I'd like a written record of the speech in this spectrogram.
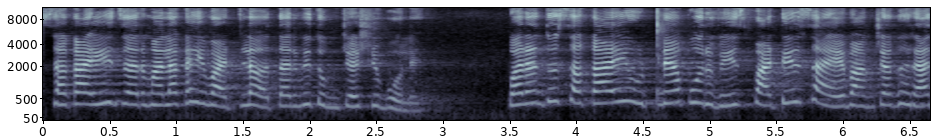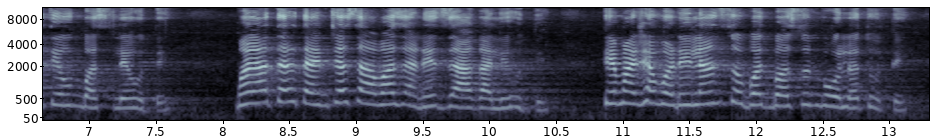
सकाळी जर मला काही वाटलं तर मी तुमच्याशी बोलेन. परंतु सकाळी उठण्यापूर्वीच पाटील साहेब आमच्या घरात येऊन बसले होते. मला तर त्यांच्याच आवाजाने जाग आली होती. ते माझ्या वडिलांसोबत बसून बोलत होते.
